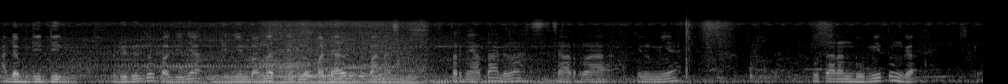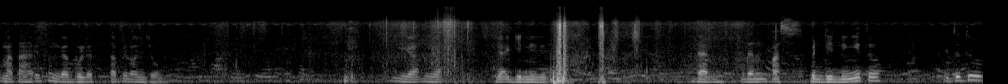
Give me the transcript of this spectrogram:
ada bediding bediding itu paginya dingin banget gitu loh padahal itu panas. Ternyata adalah secara ilmiah putaran bumi itu enggak matahari itu enggak bulat tapi lonjong. Enggak enggak enggak gini gitu. Dan dan pas berdinding itu itu tuh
